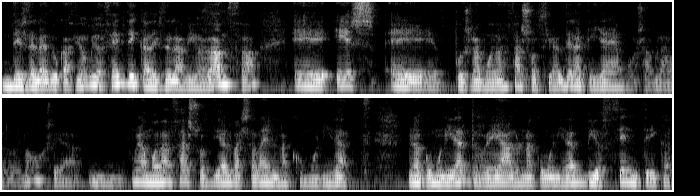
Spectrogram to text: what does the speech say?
desde la educación biocéntrica, desde la biodanza, eh, es eh, pues la mudanza social de la que ya hemos hablado, ¿no? O sea, mm, una mudanza social basada en la comunidad, una comunidad real, una comunidad biocéntrica,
